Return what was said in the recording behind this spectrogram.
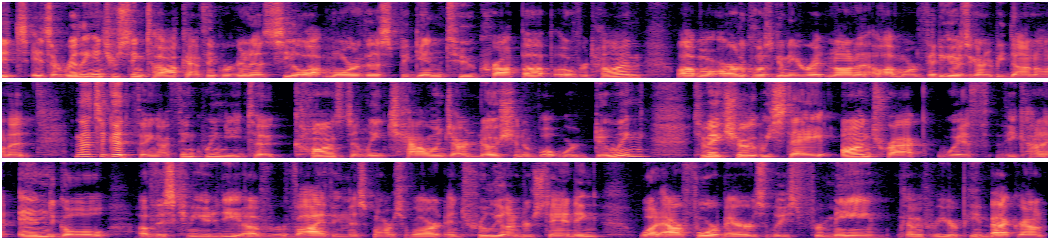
it's it's a really interesting talk, and I think we're going to see a lot more of this begin to crop up over time. A lot more articles are going to be written on it. A lot more videos are going to be done on it, and that's a good thing. I think we need to constantly challenge our notion of what we're doing to make sure that we stay on track with the kind of end goal of this community of reviving this martial art and truly understanding what our forebears, at least for me, coming from a European background,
